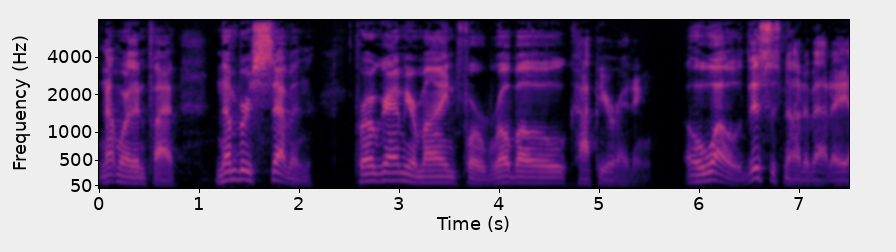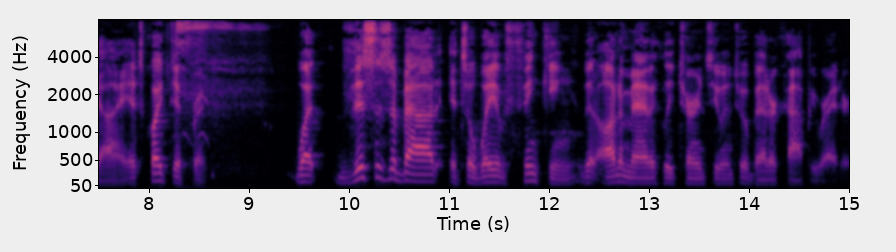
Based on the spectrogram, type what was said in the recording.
Not more than five. Number seven, program your mind for robo copywriting. Oh, whoa, this is not about AI. It's quite different. what this is about, it's a way of thinking that automatically turns you into a better copywriter.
